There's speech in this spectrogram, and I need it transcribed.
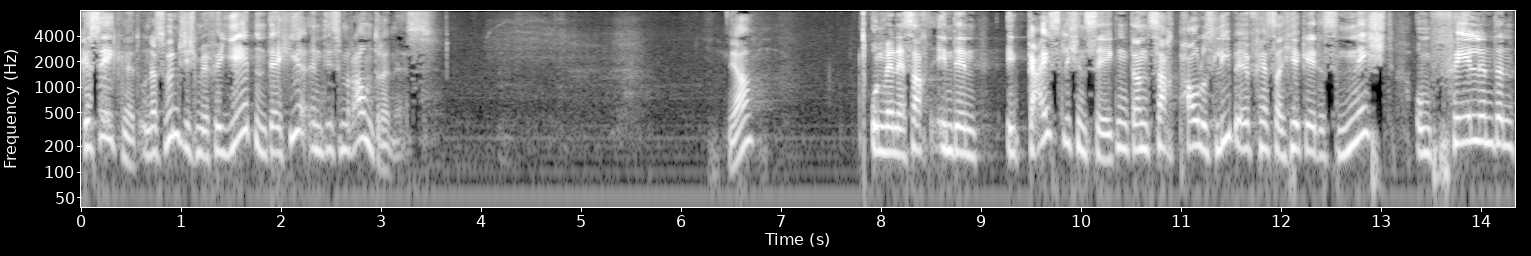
gesegnet. Und das wünsche ich mir für jeden, der hier in diesem Raum drin ist. Ja? Und wenn er sagt, in den geistlichen Segen, dann sagt Paulus, liebe Epheser, hier geht es nicht um fehlenden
